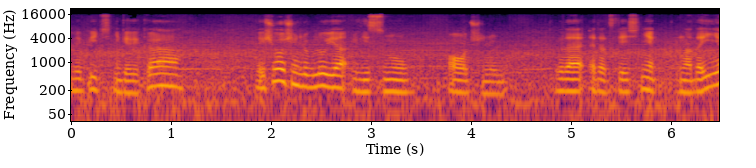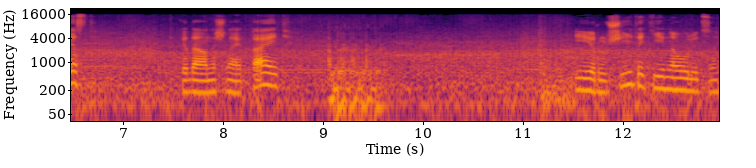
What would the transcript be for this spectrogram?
Лепить снеговика. Еще очень люблю я весну. Очень люблю. Когда этот здесь снег надоест. Когда он начинает таять. И ручьи такие на улице.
